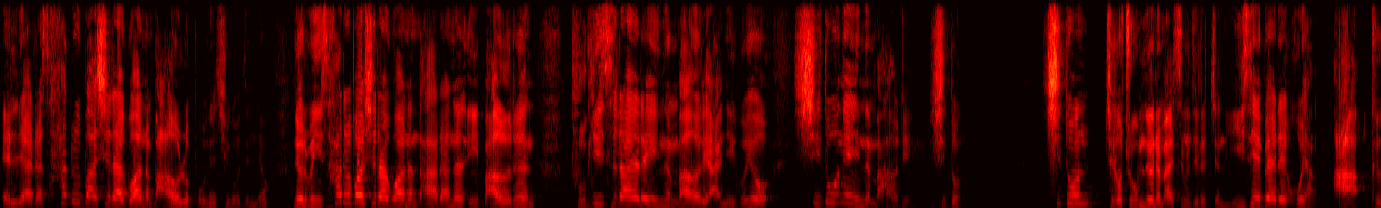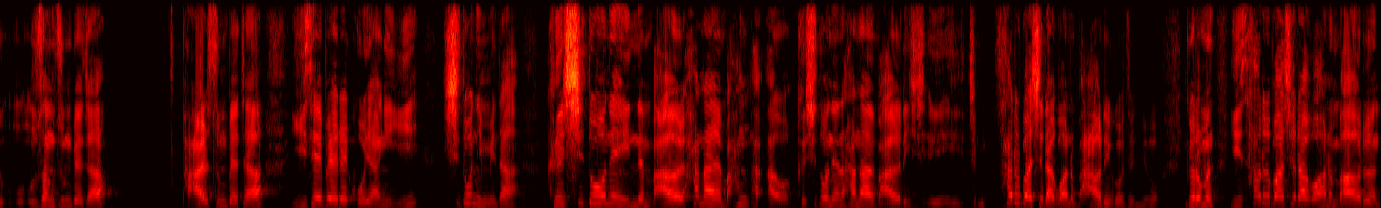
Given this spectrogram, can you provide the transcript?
엘리야를 사르밧이라고 하는 마을로 보내시거든요. 근데 여러분 이 사르밧이라고 하는 나라는 이 마을은 북이스라엘에 있는 마을이 아니고요. 시돈에 있는 마을이에요. 시돈. 시돈 제가 조금 전에 말씀을 드렸잖아요. 이세벨의 고향 아 그 우상 숭배자 바알 숭배자 이세벨의 고향이 이 시돈입니다. 그 시돈에 있는 마을 하나의 마- 한, 아, 어, 그 시돈에는 하나의 마을이 시- 이- 이 지금 사르밧이라고 하는 마을이거든요. 그러면 이 사르밧이라고 하는 마을은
